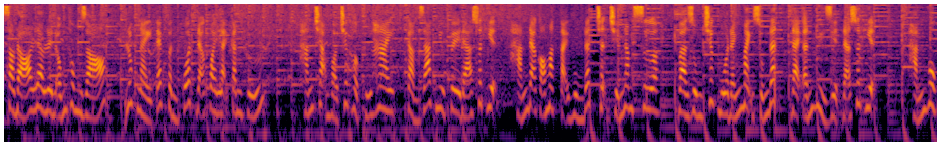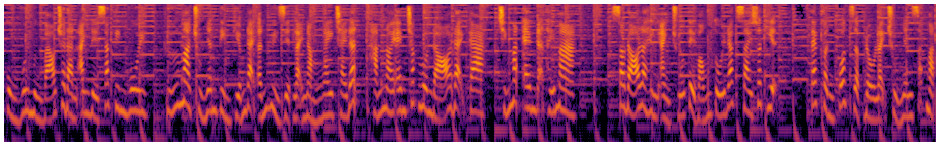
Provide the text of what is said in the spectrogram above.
sau đó leo lên ống thông gió. Lúc này Stephen Quất đã quay lại căn cứ. Hắn chạm vào chiếc hộp thứ hai, cảm giác như phê đá xuất hiện, hắn đã có mặt tại vùng đất trận chiến năm xưa, và dùng chiếc búa đánh mạnh xuống đất, đại ấn hủy diệt đã xuất hiện. Hắn vô cùng vui mừng báo cho đàn anh đề sắc tin vui, thứ mà chủ nhân tìm kiếm đại ấn hủy diệt lại nằm ngay trái đất, hắn nói em chắc luôn đó đại ca, chính mắt em đã thấy mà. Sau đó là hình ảnh chúa tể bóng tối Darkseid xuất hiện. Stephen Quất dập đầu lại chủ nhân sắc mặt,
